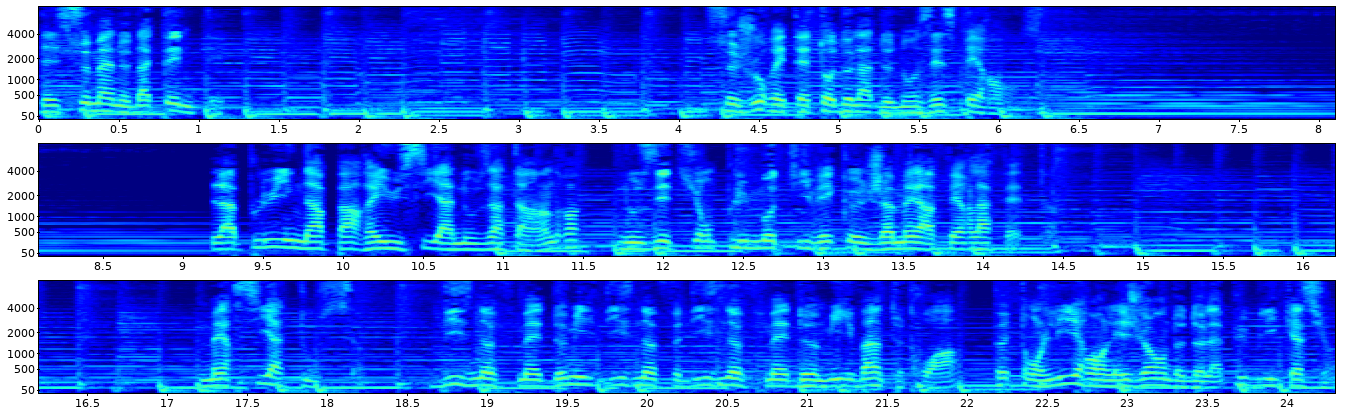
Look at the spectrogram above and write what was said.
des semaines d'ATNT. Ce jour était au-delà de nos espérances. La pluie n'a pas réussi à nous atteindre, nous étions plus motivés que jamais à faire la fête. Merci à tous. 19 mai 2019 19 mai 2023, peut-on lire en légende de la publication?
